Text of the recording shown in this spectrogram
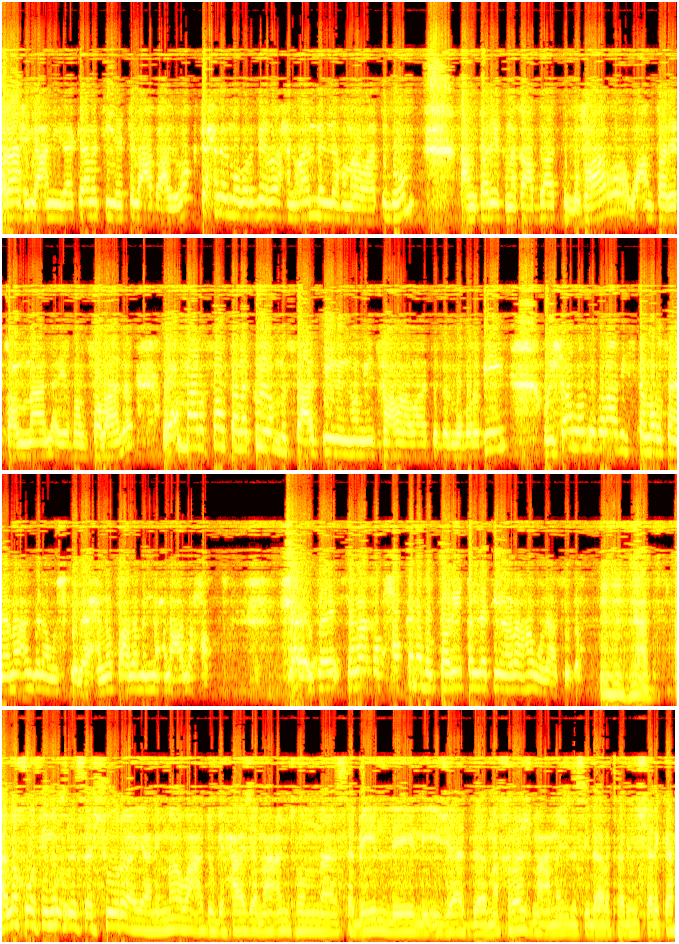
راح يعني إذا كانت هي تلعب على الوقت إحنا المضربين راح نؤمن لهم رواتبهم عن طريق نقابات الظفار وعن طريق عمال أيضا صلالة. وعمال السلطنة كلهم مستعدين إنهم يدفعوا رواتب المضربين. وإن شاء الله الإضراب يستمر سنه ما عندنا مشكلة. إحنا طالما إن إحنا على حق سناخذ حقنا بالطريقة التي نراها مناسبة. نعم. الأخوة في مجلس الشورى يعني ما وعدوا بحاجة؟ ما عندهم سبيل لإيجاد مخرج مع مجلس إدارة هذه الشركة؟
